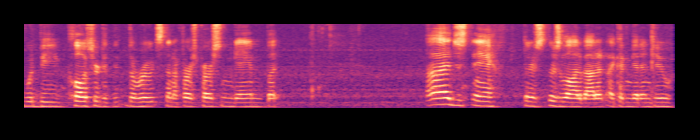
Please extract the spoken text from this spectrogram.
would be closer to the, the roots than a first-person game, but I just eh. There's there's a lot about it I couldn't get into.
